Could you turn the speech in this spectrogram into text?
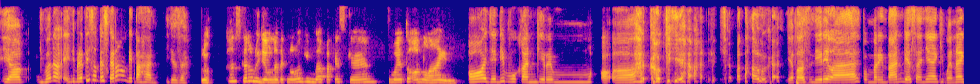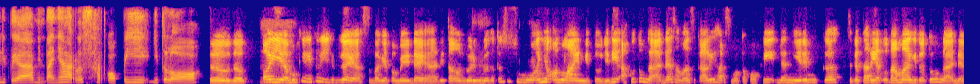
Ya gimana? Berarti sampai sekarang ditahan ijazah. Loh, kan sekarang udah zaman teknologi mbak pakai scan, semuanya itu online. Oh, jadi bukan kirim oh, eh, hard copy ya? Siapa tahu kan? Ya tahu sendiri lah. Pemerintahan biasanya gimana gitu ya? Mintanya harus hard copy gitu loh. Betul, betul. Oh Hmm. iya, mungkin itu juga ya sebagai pembeda ya. Di tahun 2021 itu semuanya online gitu. Jadi aku tuh nggak ada sama sekali harus fotokopi dan ngirim ke sekretariat utama gitu tuh nggak ada.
